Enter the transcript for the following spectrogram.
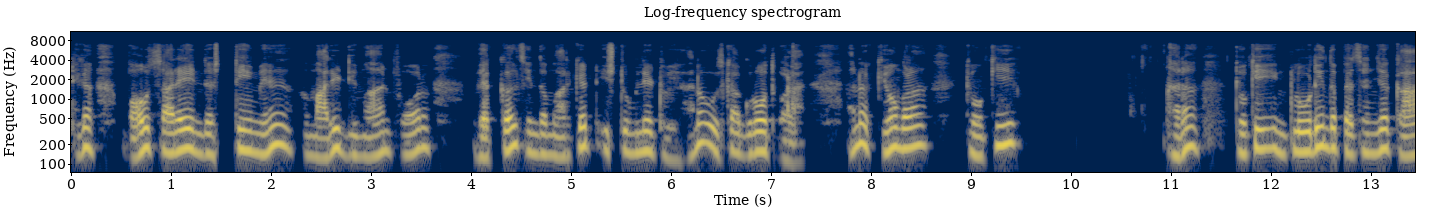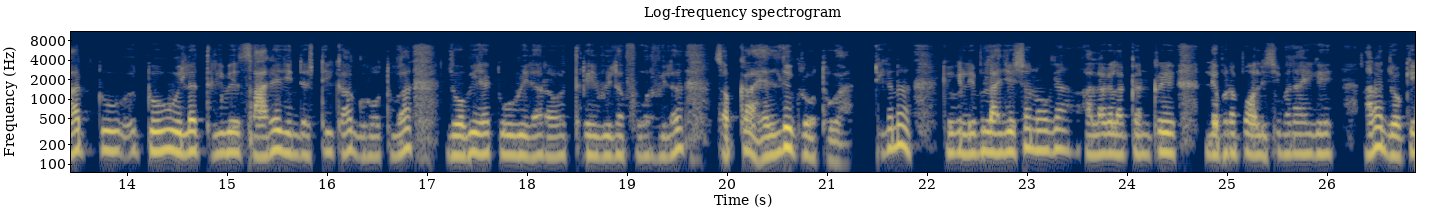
ठीक है, बहुत सारे इंडस्ट्री में हमारी demand for vehicles in the market stimulate हुई, है ना, उसका ग्रोथ बढ़ा, है ना, क्यों बढ़ा? क्योंकि है ना? क्योंकि including the passenger car two two wheeler three wheeler सारे इंडस्ट्री का ग्रोथ हुआ। जो भी है टू व्हीलर और थ्री व्हीलर फोर व्हीलर सबका हेल्दी ग्रोथ हुआ, ठीक है ना? क्योंकि लिबरलाइजेशन हो गया अलग अलग कंट्री लिबरल पॉलिसी बनाई गई, है ना? जो कि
